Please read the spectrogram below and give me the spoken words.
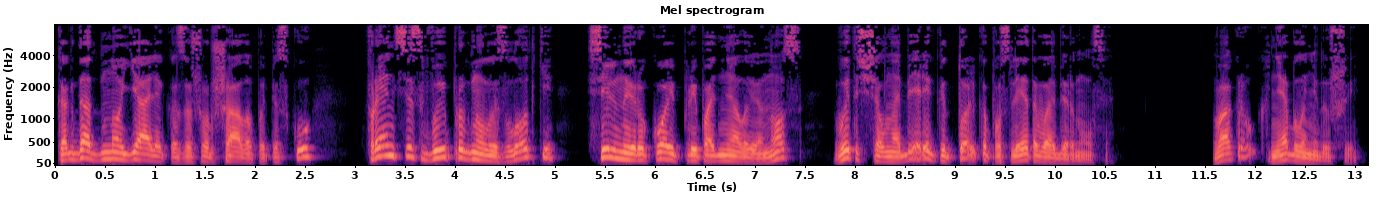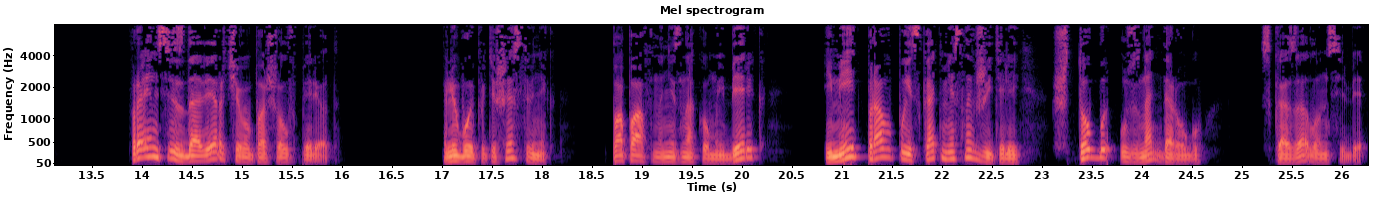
Когда дно ялика зашуршало по песку, Фрэнсис выпрыгнул из лодки, сильной рукой приподнял ее нос вытащил на берег и только после этого обернулся. Вокруг не было ни души. Фрэнсис доверчиво пошел вперед. Любой путешественник, попав на незнакомый берег, имеет право поискать местных жителей, чтобы узнать дорогу, сказал он себе.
